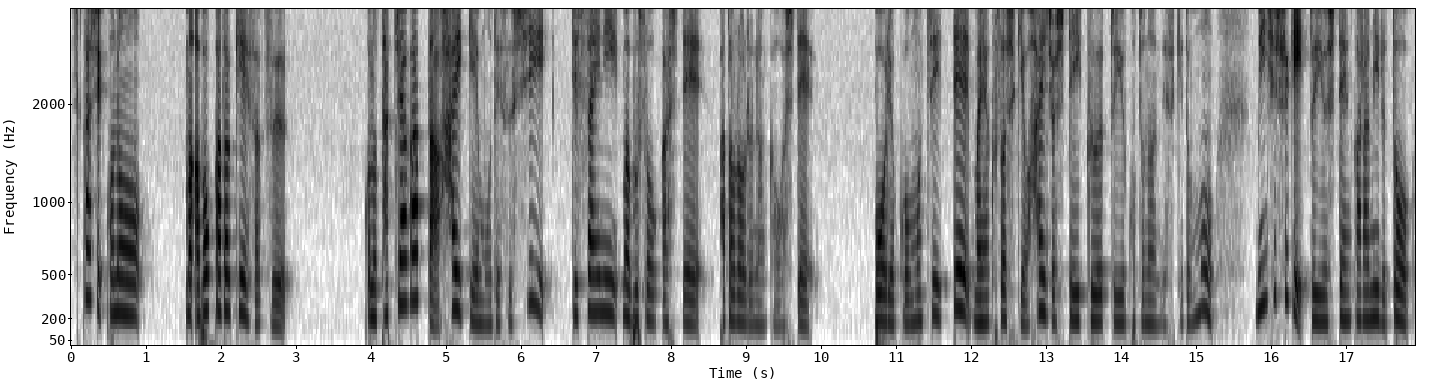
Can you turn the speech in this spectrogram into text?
しかし、この、まあ、アボカド警察、この立ち上がった背景もですし、実際に、まあ、武装化して、パトロールなんかをして、暴力を用いて麻薬組織を排除していくということなんですけども、民主主義という視点から見ると、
